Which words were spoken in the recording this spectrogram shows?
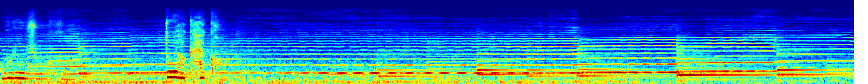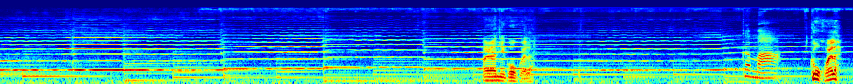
无论如何，都要开口了。安然，你给我回来，干嘛？给我回来！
